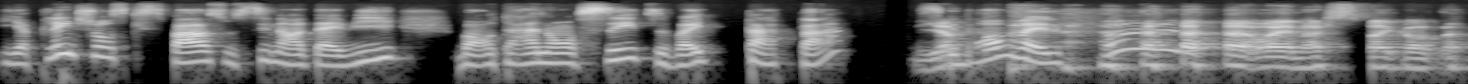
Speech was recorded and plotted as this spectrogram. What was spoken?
il y a plein de choses qui se passent aussi dans ta vie. Bon, on t'a annoncé, tu vas être papa. C'est bon, ben le fun. oui, non, je suis super content.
